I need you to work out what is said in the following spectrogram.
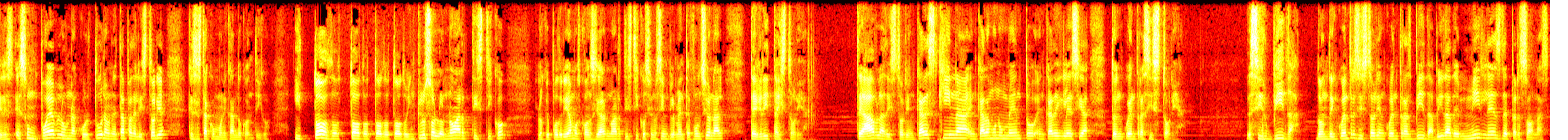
Es un pueblo, una cultura, una etapa de la historia que se está comunicando contigo. Y todo, todo, todo, todo, incluso lo no artístico, lo que podríamos considerar no artístico, sino simplemente funcional, te grita historia. Te habla de historia. En cada esquina, en cada monumento, en cada iglesia, tú encuentras historia. Decir, vida. Donde encuentres historia, encuentras vida. Vida de miles de personas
